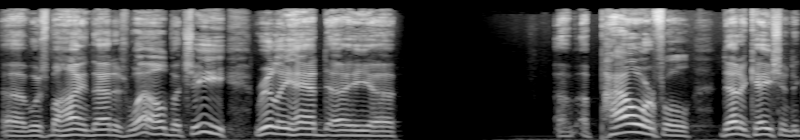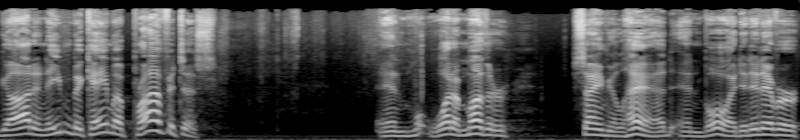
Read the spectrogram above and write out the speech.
uh, was behind that as well, but she really had a, uh, a, a powerful dedication to God and even became a prophetess. And what a mother Samuel had, and boy, did it ever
